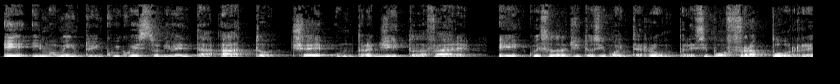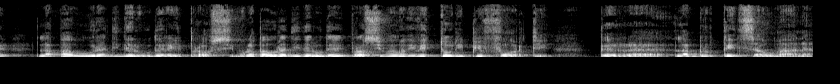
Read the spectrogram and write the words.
e il momento in cui questo diventa atto, c'è un tragitto da fare e questo tragitto si può interrompere, si può frapporre la paura di deludere il prossimo. La paura di deludere il prossimo è uno dei vettori più forti per eh, la bruttezza umana.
